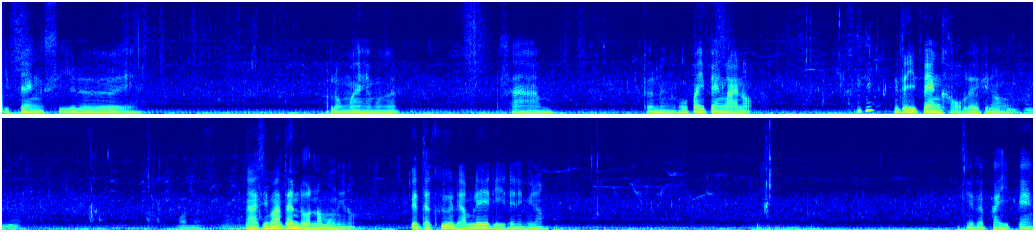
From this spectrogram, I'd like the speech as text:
อีแปลงซีเลยเอาลงมาให้หมืดสามตัวหนึ่งโอ้ไปอีแปลงหลายเนาะนี่แต่อีแปลงเขาเลยพี่น้องคุยคุยอยู่บ่แม่นโซ่นาสิมาเต้นโดนเนาะหมองนี้เนาะเป็นตะคือทำเลดีเลยนี่พี่น้อง เดี๋ยวจะไปอีแปลง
